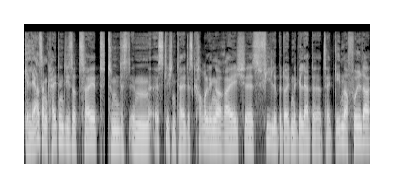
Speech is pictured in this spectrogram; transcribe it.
Gelehrsamkeit in dieser Zeit, zumindest im östlichen Teil des Karolingerreiches. Viele bedeutende Gelehrte der Zeit gehen nach Fulda.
